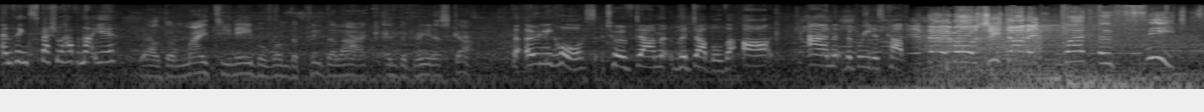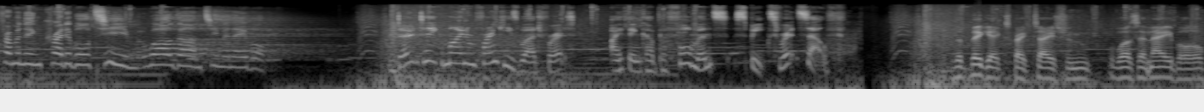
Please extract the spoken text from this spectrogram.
Anything special happened that year? Well, the mighty Enable won the Prix de l'Arc and the Breeders' Cup. The only horse to have done the double, the Arc and the Breeders' Cup. Enable, she's done it! What a feat from an incredible team. Well done, Team Enable. Don't take mine and Frankie's word for it. I think her performance speaks for itself. The big expectation was Enable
